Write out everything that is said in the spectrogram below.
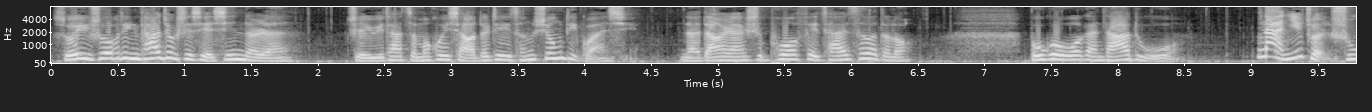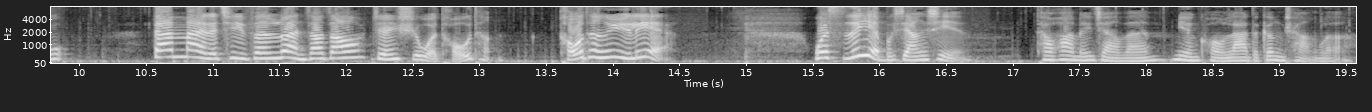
所以说不定他就是写信的人。至于他怎么会晓得这层兄弟关系，那当然是颇费猜测的喽。不过我敢打赌，那你准输。丹麦的气氛乱糟糟，真使我头疼，头疼欲裂。我死也不相信。他话没讲完，面孔拉得更长了。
